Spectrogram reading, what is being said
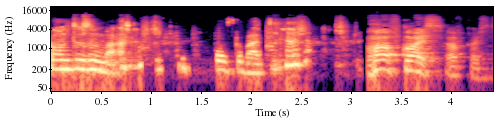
come to Zumba. Oh, of course, of course.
